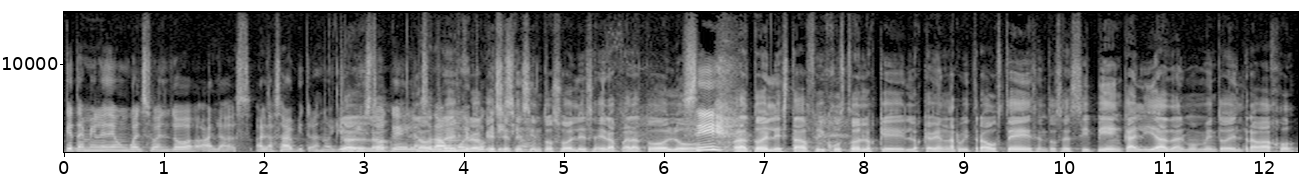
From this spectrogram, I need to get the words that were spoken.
que también le dé un buen sueldo a las, a las árbitras, ¿no? Yo he visto que las han dado muy creo que 700 soles era para todo lo para todo el staff y justo los que los que habían arbitrado ustedes, entonces si piden calidad al momento del trabajo,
